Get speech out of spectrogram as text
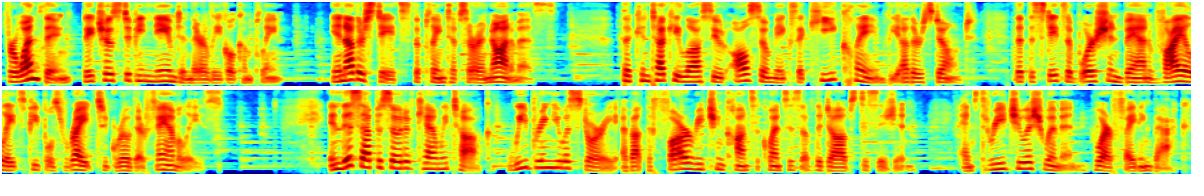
For one thing, they chose to be named in their legal complaint. In other states, the plaintiffs are anonymous. The Kentucky lawsuit also makes a key claim the others don't that the state's abortion ban violates people's right to grow their families. In this episode of Can We Talk, we bring you a story about the far reaching consequences of the Dobbs decision and three Jewish women who are fighting back.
